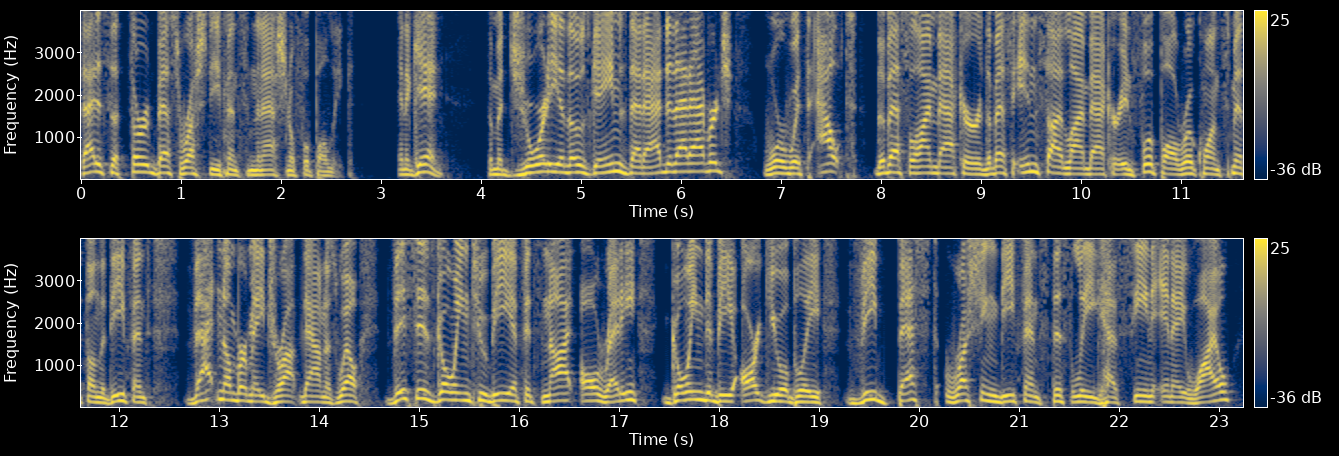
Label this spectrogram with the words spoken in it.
that is the third best rush defense in the national football league and again the majority of those games that add to that average were without the best linebacker, the best inside linebacker in football, Roquan Smith on the defense. That number may drop down as well. This is going to be, if it's not already, going to be arguably the best rushing defense this league has seen in a while.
